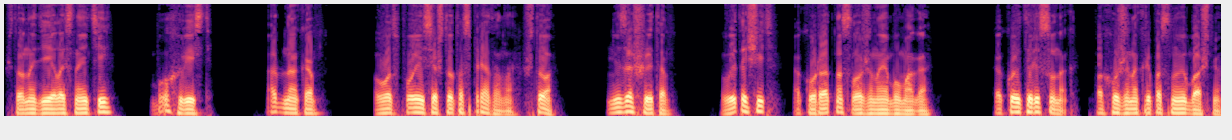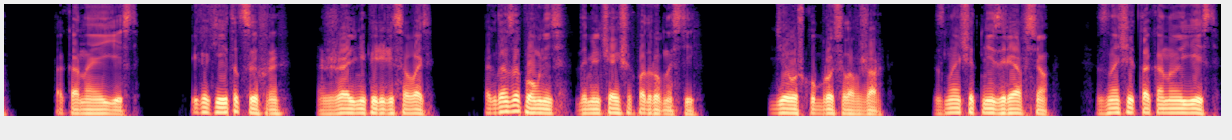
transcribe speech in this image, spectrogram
Что надеялась найти? Бог весть. Однако, вот в поясе что-то спрятано. Что? Не зашито. Вытащить аккуратно сложенная бумага. Какой-то рисунок, похожий на крепостную башню. Так она и есть. И какие-то цифры. Жаль не перерисовать. Тогда запомнить до мельчайших подробностей. Девушку бросила в жар. Значит, не зря все. Значит, так оно и есть,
